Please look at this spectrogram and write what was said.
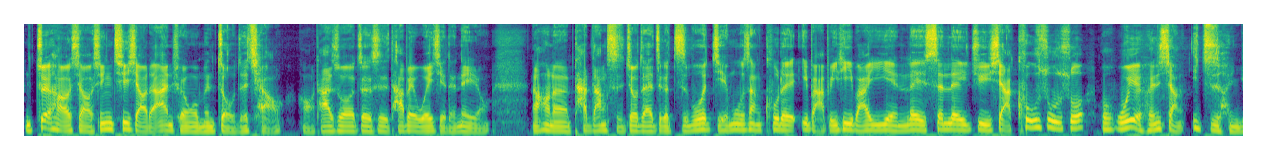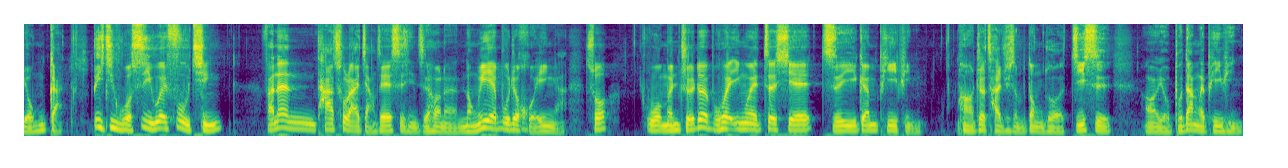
你最好小心妻小的安全，我们走着瞧。哦，他说这是他被威胁的内容。然后呢，他当时就在这个直播节目上哭了一把鼻涕一把眼泪，声泪俱下，哭诉说：“我我也很想一直很勇敢，毕竟我是一位父亲。”反正他出来讲这些事情之后呢，农业部就回应啊，说我们绝对不会因为这些质疑跟批评，好就采取什么动作，即使哦有不当的批评，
